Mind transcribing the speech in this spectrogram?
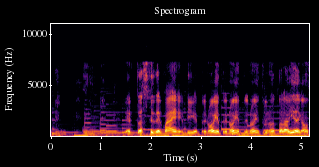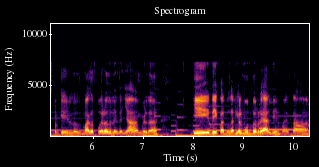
Entonces el mae entrenó y entrenó y entrenó y entrenó toda la vida, digamos, porque los magos poderosos le enseñaban, ¿verdad? Y de cuando salió al mundo real, el mae estaba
